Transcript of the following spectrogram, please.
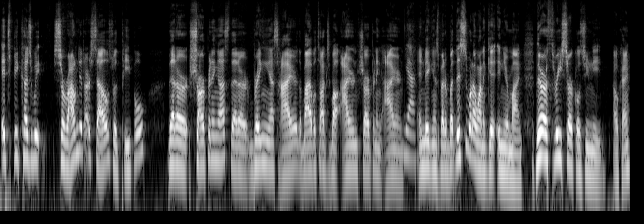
It's because we surrounded ourselves with people that are sharpening us, that are bringing us higher. The Bible talks about iron sharpening iron Yeah. and making us better. But this is what I want to get in your mind. There are three circles you need, okay?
